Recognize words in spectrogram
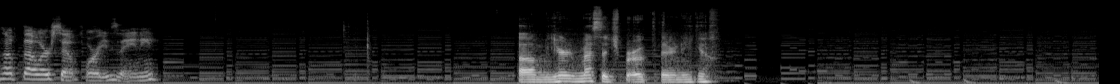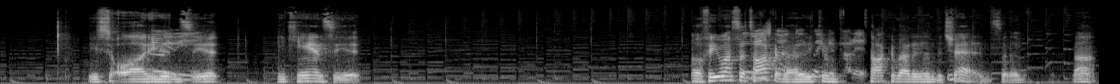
Hope that works out for you, Zany. Um, your message broke there, Nico. He saw it. He didn't see it. He can see it. Well, if he wants to talk about it, he can about it. talk about it in the chat instead of not.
